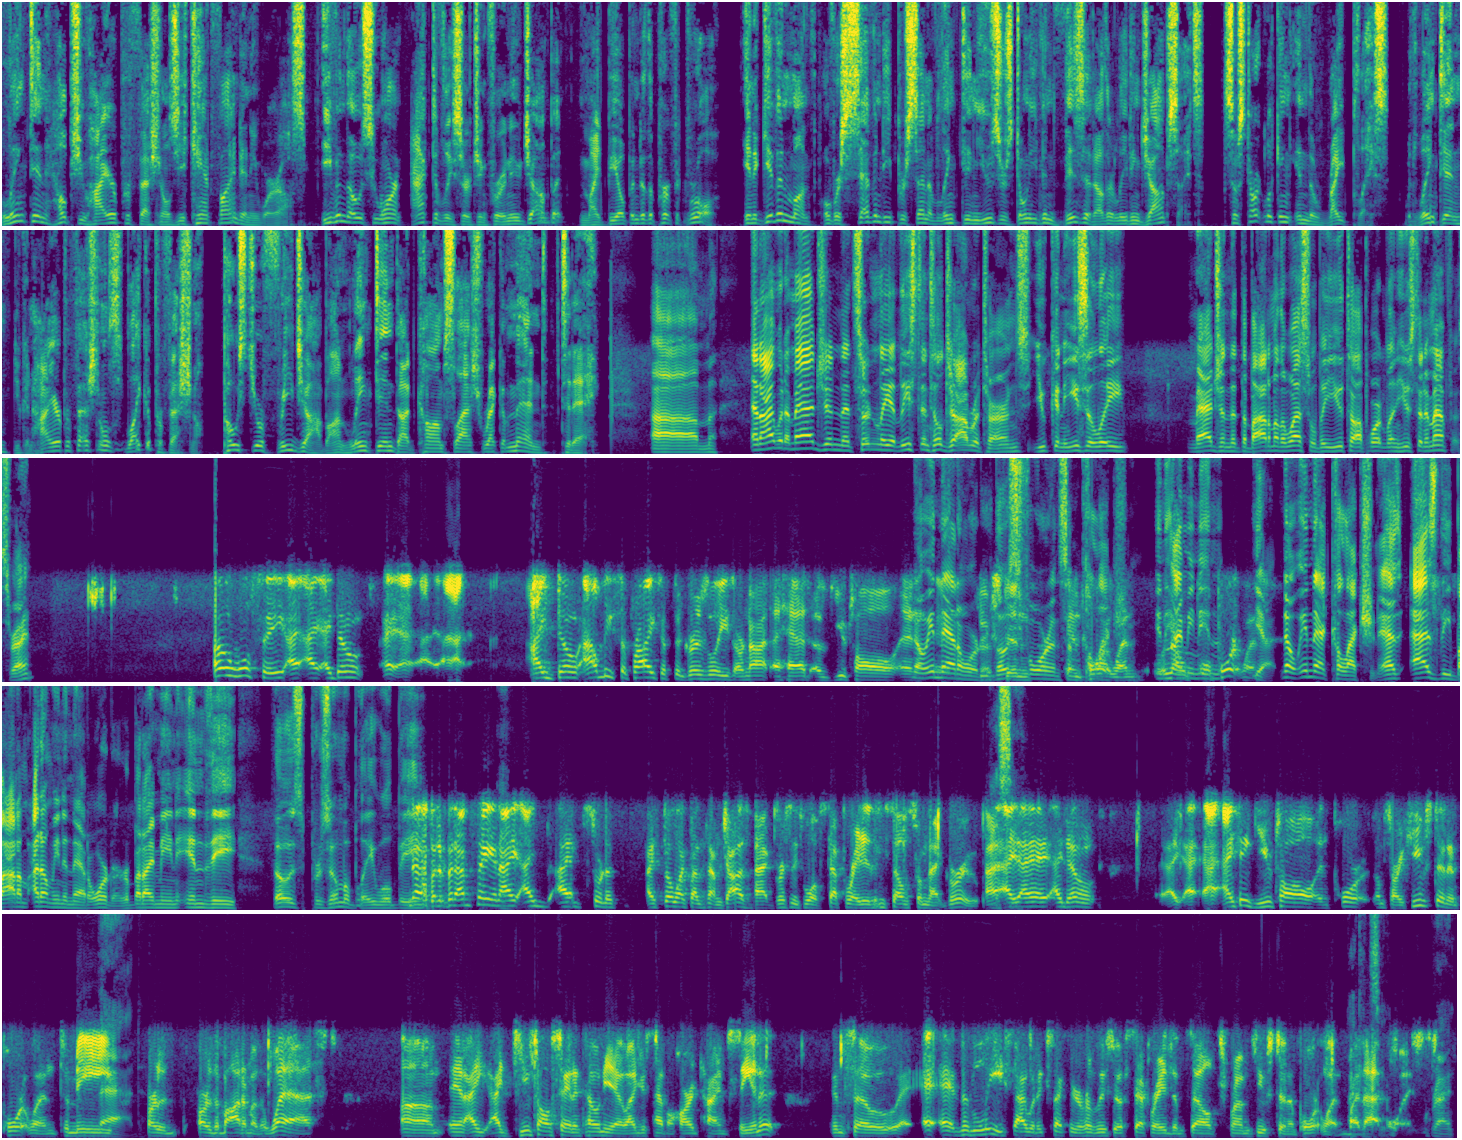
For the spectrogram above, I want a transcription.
LinkedIn helps you hire professionals you can't find anywhere else, even those who aren't actively searching for a new job but might be open to the perfect role. In a given month, over 70% of LinkedIn users don't even visit other leading job sites. So start looking in the right place. With LinkedIn, you can hire professionals like a professional. Post your free job on linkedin.com slash recommend today. Um, and I would imagine that certainly, at least until Ja returns, you can easily imagine that the bottom of the West will be Utah, Portland, Houston, and Memphis, right? Oh, we'll see. I, I, I don't. I, I, I don't. I'll be surprised if the Grizzlies are not ahead of Utah and no, in that order, Houston those four in some collection. Portland. In no, I mean, well, in Portland. Yeah, no, in that collection as as the bottom. I don't mean in that order, but I mean in the those presumably will be. No, but but I'm saying I I, I sort of I feel like by the time Ja's back, Grizzlies will have separated themselves from that group. I I, I, I don't. I, I, I think Utah and Port. I'm sorry, Houston and Portland to me are are the bottom of the West. Um, and I, I Utah, San Antonio, I just have a hard time seeing it. And so, at, at the least, I would expect the Grizzlies to have separated themselves from Houston and Portland by that point. Right.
